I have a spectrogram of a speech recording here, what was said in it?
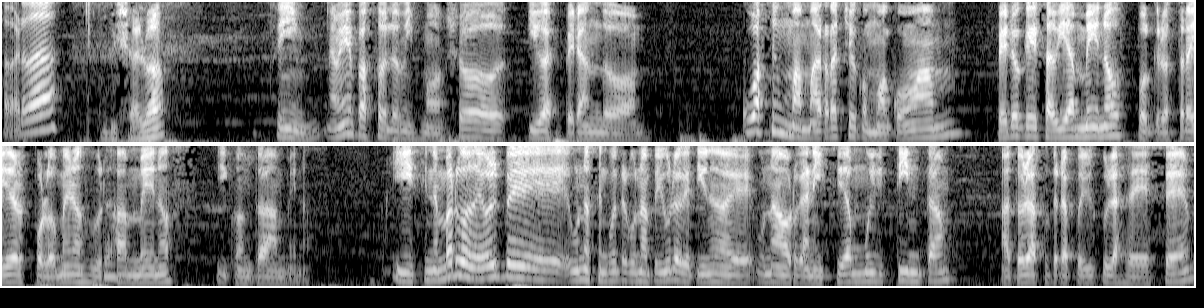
La verdad, Villalba. Sí, a mí me pasó lo mismo. Yo iba esperando casi un mamarracho como Aquaman, pero que sabía menos porque los trailers por lo menos duraban menos y contaban menos. Y sin embargo, de golpe uno se encuentra con una película que tiene una organicidad muy distinta a todas las otras películas de DC,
